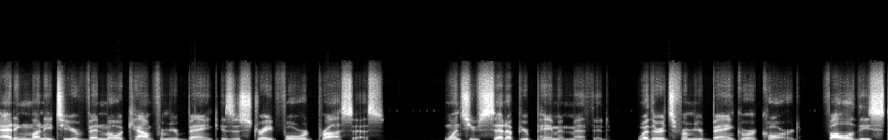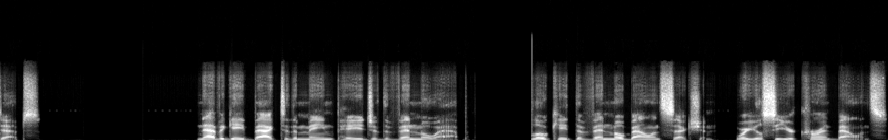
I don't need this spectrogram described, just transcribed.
Adding money to your Venmo account from your bank is a straightforward process. Once you've set up your payment method, whether it's from your bank or a card, follow these steps. Navigate back to the main page of the Venmo app. Locate the Venmo balance section, where you'll see your current balance.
